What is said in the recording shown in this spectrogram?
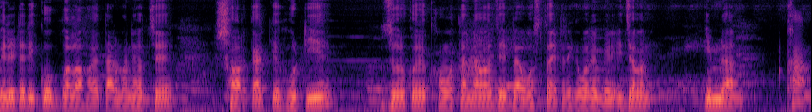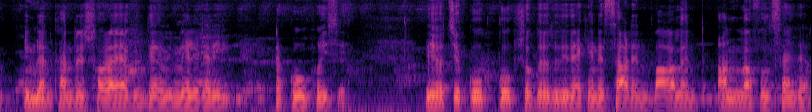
মিলিটারি কুপ বলা হয়, তার মানে হচ্ছে সরকারকে হটিয়ে জোর করে ক্ষমতা নেওয়া যে ব্যবস্থা, এটাকে বলে যেমন ইমরান খান। ইমরান খানের সরাইয়া কিন্তু মিলিটারি একটা কোপ হয়েছে এই হচ্ছে কোপ কোপ শব্দটা যদি দেখেন সাডেন ভায়োলেন্ট আনলফুল সাইজার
